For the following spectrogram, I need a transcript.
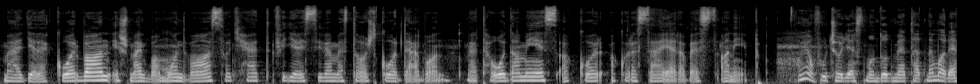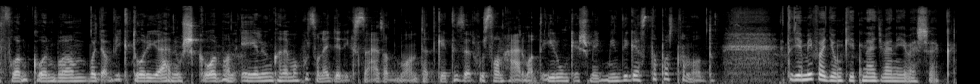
már gyerekkorban, és meg van mondva az, hogy hát figyelj szívem, ezt tartsd kordában, mert ha odamész, akkor, akkor a szájára vesz a nép. Olyan furcsa, hogy ezt mondod, mert hát nem a reformkorban, vagy a viktoriánus korban élünk, hanem a 21. században, tehát 2023-at írunk, és még mindig ezt tapasztalod? Hát ugye mi vagyunk itt 40 évesek.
